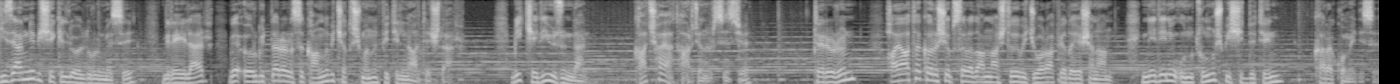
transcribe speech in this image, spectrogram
gizemli bir şekilde öldürülmesi, bireyler ve örgütler arası kanlı bir çatışmanın fitilini ateşler. Bir kedi yüzünden kaç hayat harcanır sizce? Terörün hayata karışıp sıradanlaştığı bir coğrafyada yaşanan, nedeni unutulmuş bir şiddetin kara komedisi.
